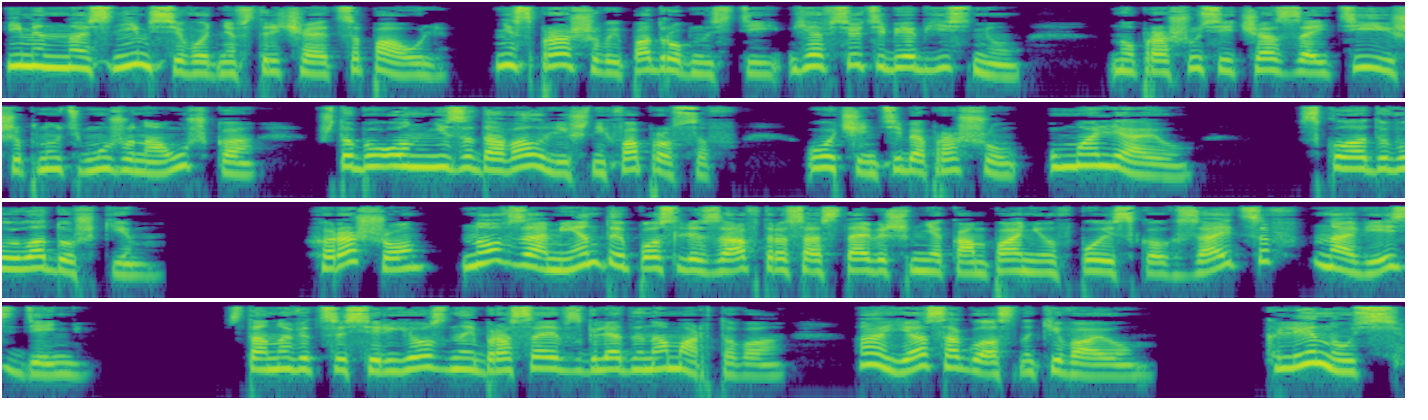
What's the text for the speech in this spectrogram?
Именно с ним сегодня встречается Пауль. Не спрашивай подробностей, я все тебе объясню. Но прошу сейчас зайти и шепнуть мужу на ушко, чтобы он не задавал лишних вопросов. Очень тебя прошу, умоляю. Складываю ладошки. Хорошо, но взамен ты послезавтра составишь мне компанию в поисках зайцев на весь день. Становится серьезной, бросая взгляды на Мартова, а я согласно киваю. Клянусь.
